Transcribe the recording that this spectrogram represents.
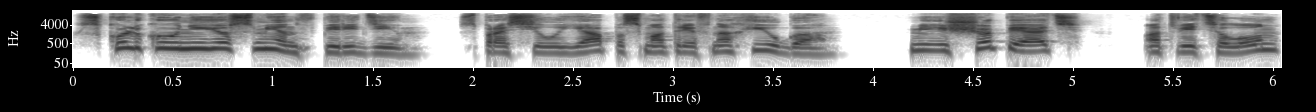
«Сколько у нее смен впереди?» — спросил я, посмотрев на Хьюга. «Еще пять», — ответил он,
